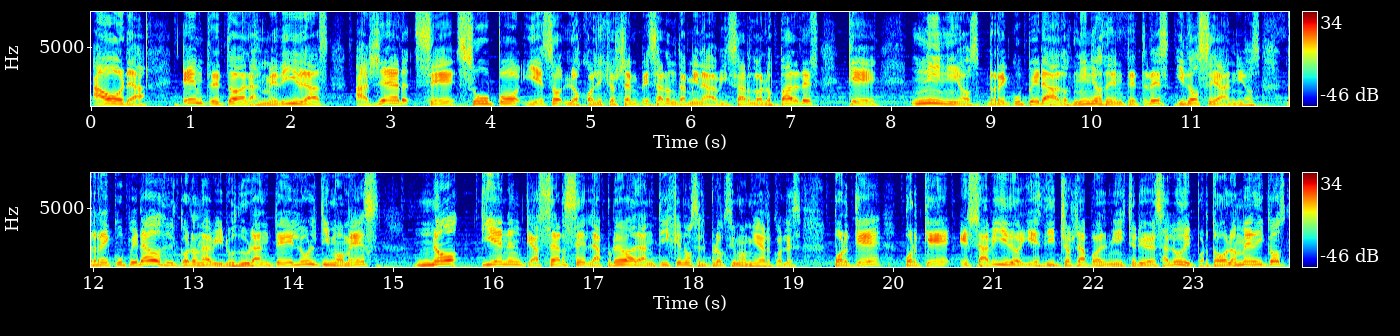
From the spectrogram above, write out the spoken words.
Ahora, entre todas las medidas, ayer se supo, y eso los colegios ya empezaron también a avisarlo a los padres, que niños recuperados, niños de entre 3 y 12 años, recuperados del coronavirus durante el último mes, no tienen que hacerse la prueba de antígenos el próximo miércoles. ¿Por qué? Porque es sabido y es dicho ya por el Ministerio de Salud y por todos los médicos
